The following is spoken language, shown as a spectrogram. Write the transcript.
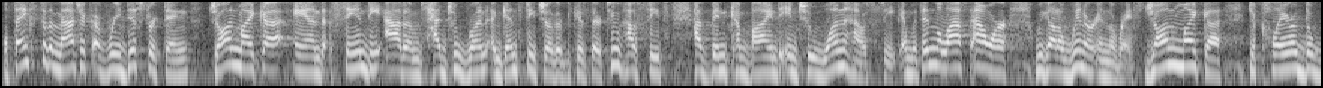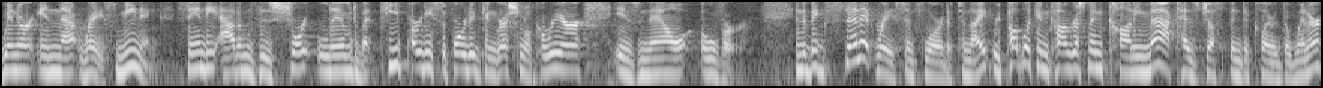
Well, thanks to the magic of redistricting, John Mica and Sandy Adams had to run against each other because their two House seats have been combined into one House seat. And within the last hour, we got a winner in the race. John Mica declared the winner in that race, meaning Sandy Adams' short-lived but Tea Party supported congressional career is now over. In the big Senate race in Florida tonight, Republican Congressman Connie Mack has just been declared the winner.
